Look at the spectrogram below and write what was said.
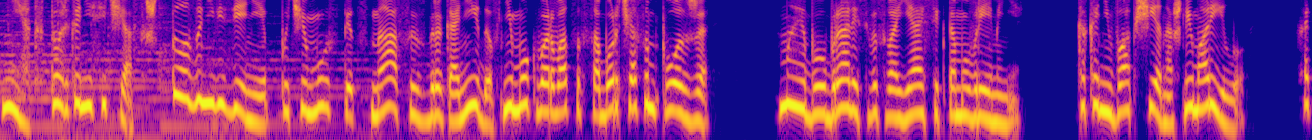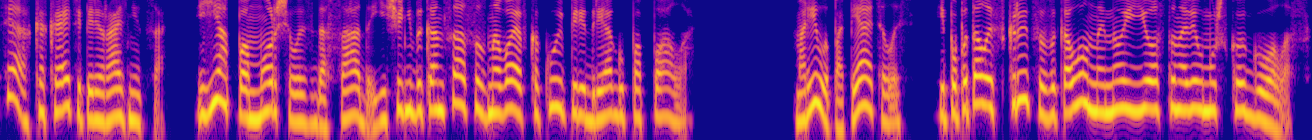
Нет, только не сейчас. Что за невезение? Почему спецназ из драконидов не мог ворваться в собор часом позже? Мы бы убрались в освояси к тому времени. Как они вообще нашли Марилу? Хотя, какая теперь разница? Я поморщилась с досады, еще не до конца осознавая, в какую передрягу попала. Марила попятилась, и попыталась скрыться за колонной, но ее остановил мужской голос.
